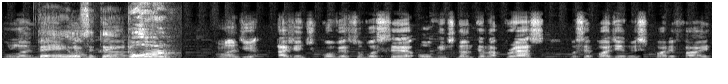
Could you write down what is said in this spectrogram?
O Landim. Tem, ou é um se cara... tem. Porra! O Landim, a gente conversou. Você, ouvinte da Antena Press, você pode ir no Spotify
